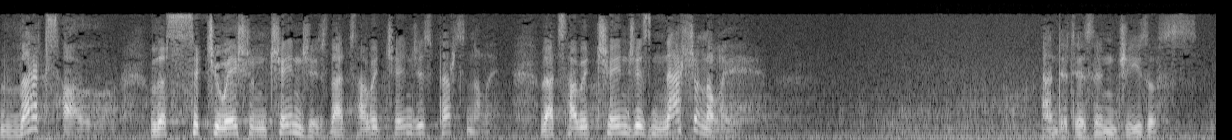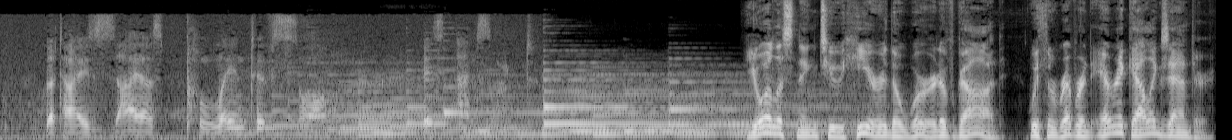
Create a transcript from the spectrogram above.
That's how the situation changes. That's how it changes personally. That's how it changes nationally. And it is in Jesus that Isaiah's plaintive song is answered. You're listening to Hear the Word of God with the Reverend Eric Alexander,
